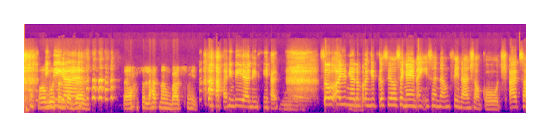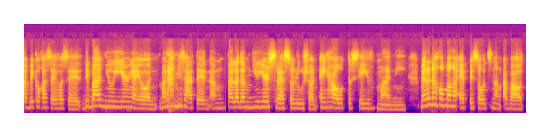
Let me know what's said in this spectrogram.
Maubusan ka, Jazz sa, sa lahat ng batchmate. hindi yan, hindi yan. So, ayun nga, nabanggit ko si Jose ngayon ay isa ng financial coach. At sabi ko kasi, Jose, di ba New Year ngayon, marami sa atin, ang talagang New Year's resolution ay how to save money. Meron akong mga episodes ng about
